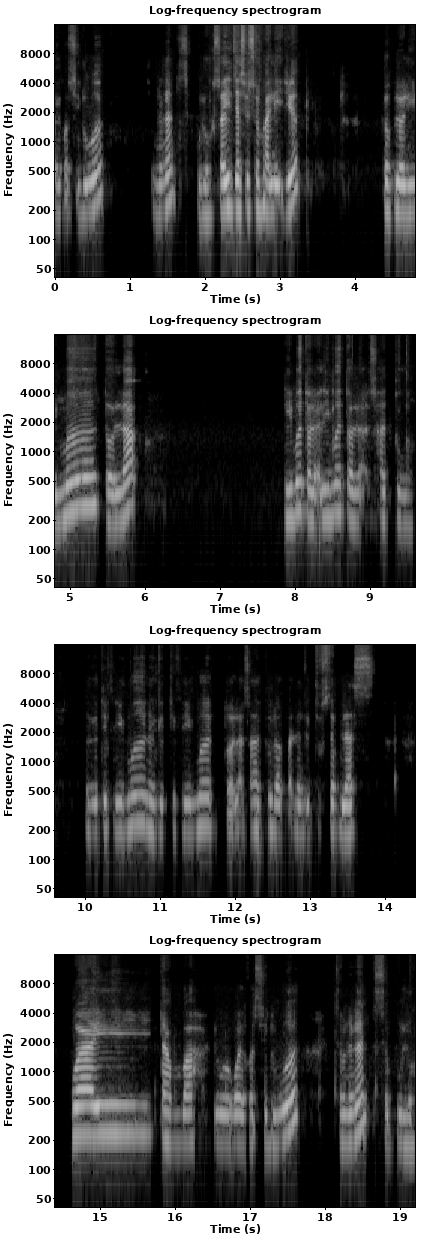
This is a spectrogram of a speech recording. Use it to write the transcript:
y kuasa 2 sama dengan 10. Saya just susun balik je. 25 tolak 5 tolak 5 tolak 1. Negatif 5, negatif 5 tolak 1 dapat negatif 11. Y tambah 2y kuasa 2 sama dengan 10.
